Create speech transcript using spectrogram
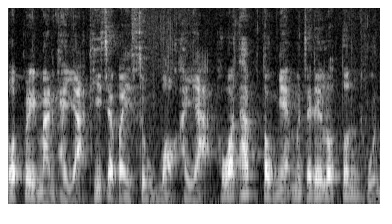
ลดปริมาณขยะที่จะไปสู่บ่อขยะ เพราะว่าถ้าตรงเนี้ยมันจะได้ลดต้นทุน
